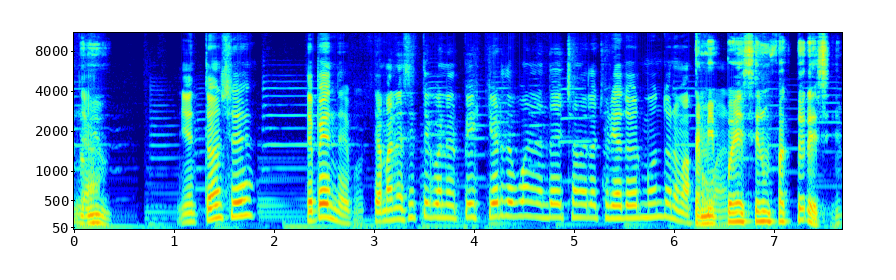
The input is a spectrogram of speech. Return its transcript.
Ya. Y entonces, depende. po. Si amaneciste con el pie izquierdo, bueno, andás echando la choría a todo el mundo nomás. po, También puede ser un factor ese. ¿eh?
